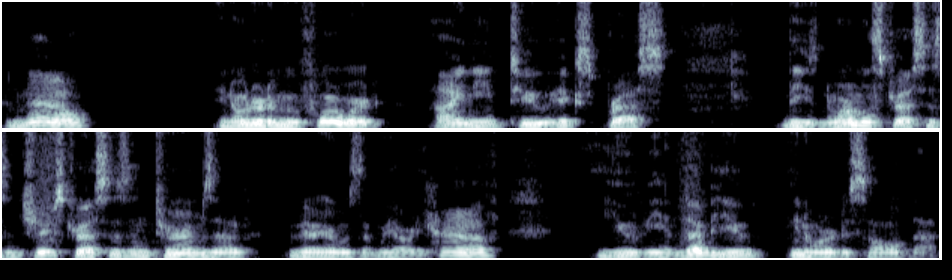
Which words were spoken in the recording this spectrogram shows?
And now, in order to move forward, I need to express these normal stresses and shear stresses in terms of variables that we already have, u, v, and w in order to solve that.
